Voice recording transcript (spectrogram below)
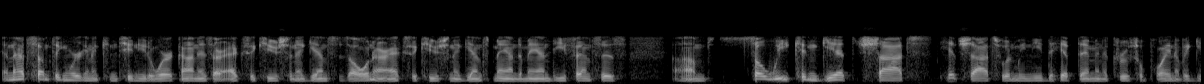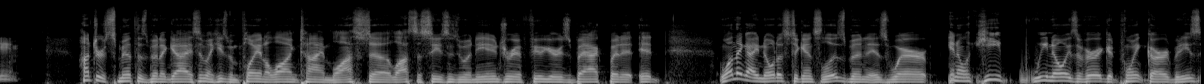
and that's something we're going to continue to work on is our execution against zone, our execution against man to man defenses. Um, so we can get shots, hit shots when we need to hit them in a crucial point of a game. Hunter Smith has been a guy. It seems like he's been playing a long time. Lost uh, lost the season to a knee injury a few years back, but it, it one thing I noticed against Lisbon is where you know he we know he's a very good point guard, but he's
